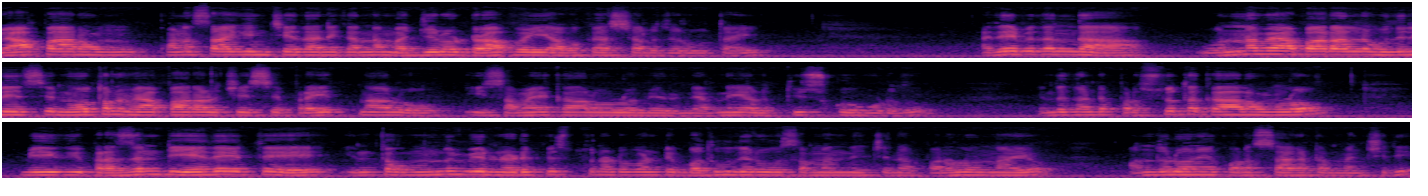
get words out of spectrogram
వ్యాపారం కొనసాగించేదానికన్నా మధ్యలో డ్రాప్ అయ్యే అవకాశాలు జరుగుతాయి. అదేవిధంగా ఉన్న వ్యాపారాలను వదిలేసి నూతన వ్యాపారాలు చేసే ప్రయత్నాలు ఈ సమయకాలంలో మీరు నిర్ణయాలు తీసుకోకూడదు. ఎందుకంటే ప్రస్తుత కాలంలో మీకు ప్రజెంట్ ఏదైతే ఇంతకుముందు మీరు నడిపిస్తున్నటువంటి బతుకు తెరువు సంబంధించిన పనులు ఉన్నాయో అందులోనే కొనసాగటం మంచిది.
